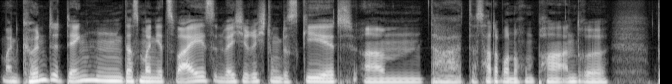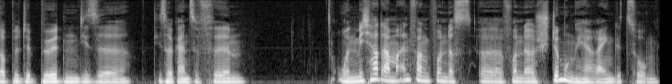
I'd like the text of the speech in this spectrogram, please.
man könnte denken, dass man jetzt weiß, in welche Richtung das geht. Ähm, da, das hat aber noch ein paar andere doppelte Böden, diese, dieser ganze Film. Und mich hat am Anfang von, das, äh, von der Stimmung her reingezogen.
